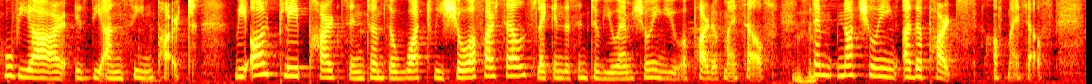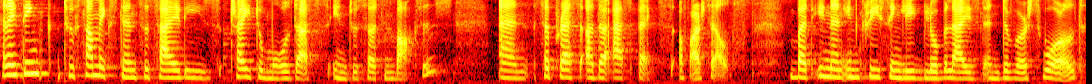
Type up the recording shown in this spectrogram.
who we are is the unseen part we all play parts in terms of what we show of ourselves. Like in this interview, I'm showing you a part of myself, mm-hmm. but I'm not showing other parts of myself. And I think to some extent, societies try to mold us into certain boxes and suppress other aspects of ourselves. But in an increasingly globalized and diverse world,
